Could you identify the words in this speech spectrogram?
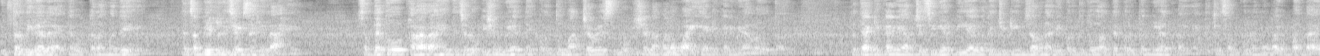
उत्तर दिलेलं आहे. त्या उत्तरामध्ये त्याचा बेल रिजेक्ट झालेला आहे. सध्या तो फरार आहे त्याचे लोकेशन मिळत नाही परंतु मागच्या वेळेस लोकेशन आम्हाला वाई या ठिकाणी मिळालं होतं. तर त्या ठिकाणी आमचे सिनियर पी आय व त्यांची टीम जाऊन आली परंतु तो अद्यापर्यंत मिळत नाही आहे त्याचे संपूर्ण मोबाईल बंद आहे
